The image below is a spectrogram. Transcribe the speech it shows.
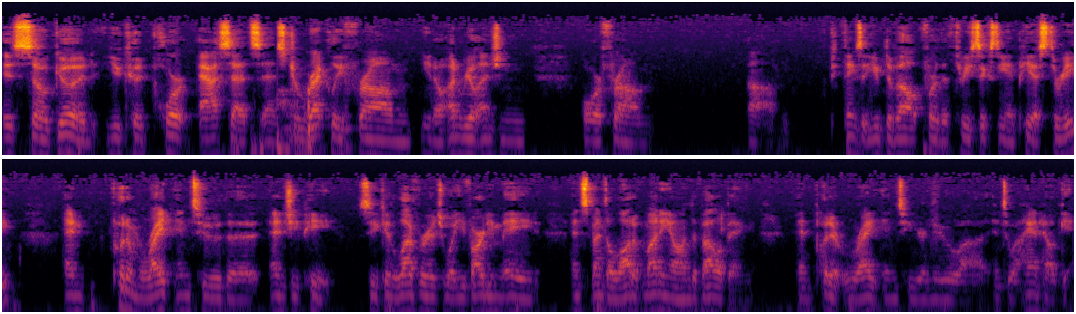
is so good you could port assets and directly from you know Unreal Engine or from um, things that you've developed for the 360 and PS3 and put them right into the NGP. So you can leverage what you've already made and spent a lot of money on developing and put it right into your new uh, into a handheld game.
